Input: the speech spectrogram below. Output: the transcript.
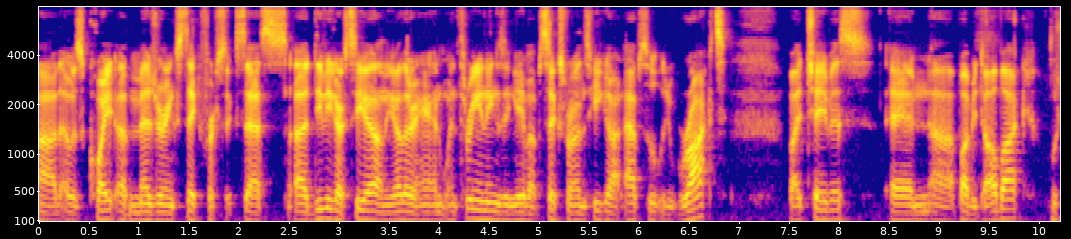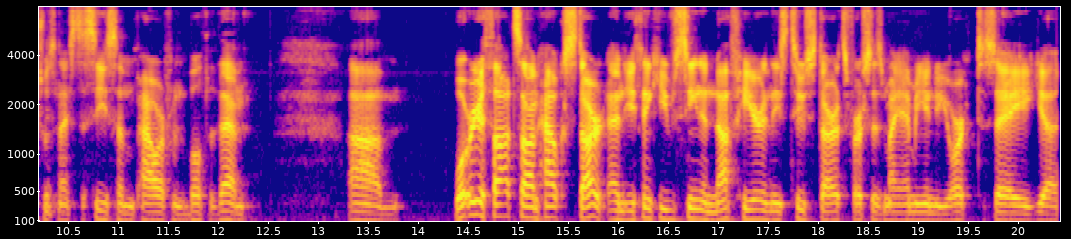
Uh, that was quite a measuring stick for success. Uh, Deivi Garcia, on the other hand, went three innings and gave up six runs. He got absolutely rocked by Chavis and uh, Bobby Dalbec, which was nice to see some power from both of them. Um, what were your thoughts on Houck's start? And do you think you've seen enough here in these two starts versus Miami and New York to say uh,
